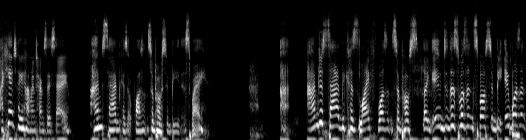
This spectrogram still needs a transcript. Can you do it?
I can't tell you how many times I say, I'm sad because it wasn't supposed to be this way. I, I'm just sad because life wasn't supposed like it, this wasn't supposed to be. It wasn't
